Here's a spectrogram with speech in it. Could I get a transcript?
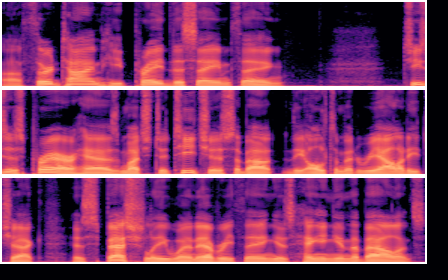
A third time he prayed the same thing. Jesus' prayer has much to teach us about the ultimate reality check, especially when everything is hanging in the balance.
